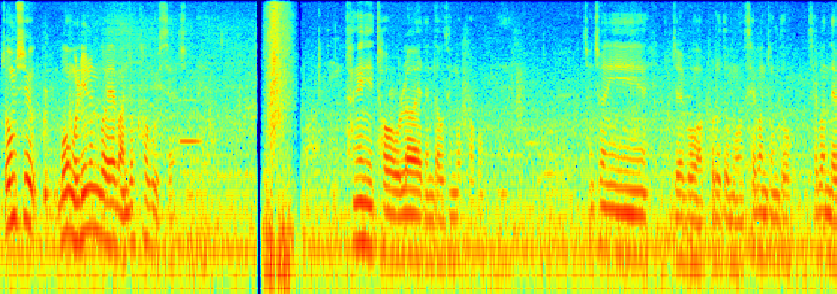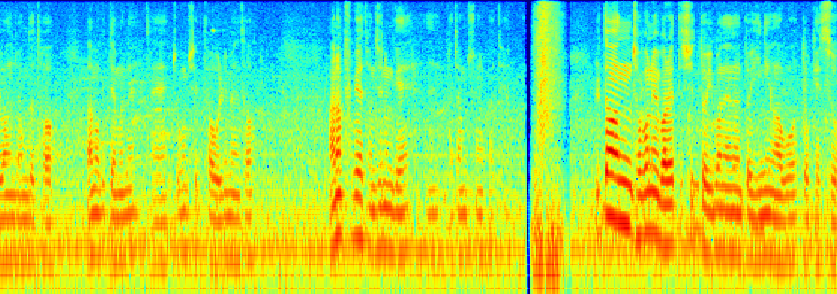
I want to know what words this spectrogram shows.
조금씩 몸 올리는 거에 만족하고 있어요 지금. 당연히 더 올라와야 된다고 생각하고 예. 천천히 이제 뭐 앞으로도 뭐 세 번 정도 세 번 네 번 정도 더 남았기 때문에 예, 조금씩 더 올리면서 안 아프게 던지는 게 예, 가장 중요할 것 같아요. 일단 저번에 말했듯이 또 이번에는 또 이닝하고 또 개수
